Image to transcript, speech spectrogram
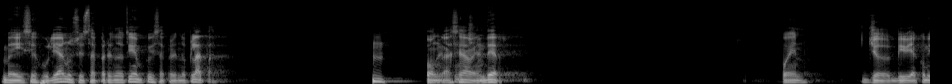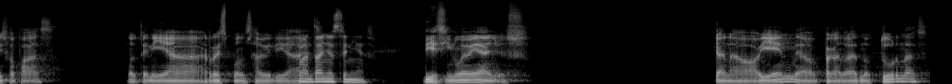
me dice, Julián, usted está perdiendo tiempo y está perdiendo plata. Mm. Póngase a vender. Bueno, yo vivía con mis papás, no tenía responsabilidades. ¿Cuántos años tenías? 19 años. Ganaba bien, me daba pagando las nocturnas,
